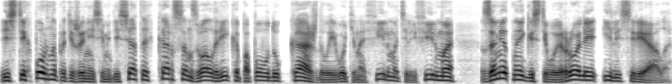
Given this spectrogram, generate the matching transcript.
И с тех пор на протяжении 70-х Карсон звал Рика по поводу каждого его кинофильма, телефильма, заметной гостевой роли или сериала.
